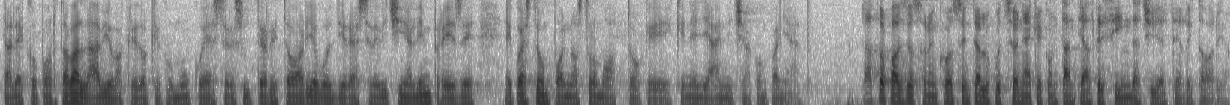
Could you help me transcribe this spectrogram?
da Lecco porta a Vallavio ma credo che comunque essere sul territorio vuol dire essere vicini alle imprese e questo è un po' il nostro motto che, che negli anni ci ha accompagnato. A proposito sono in corso interlocuzioni anche con tanti altri sindaci del territorio.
